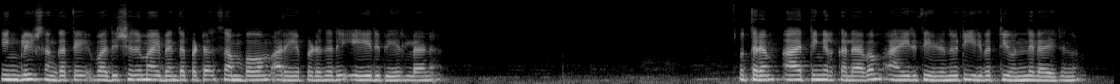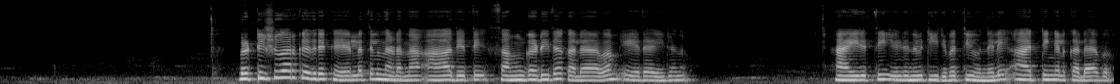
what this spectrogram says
ഇംഗ്ലീഷ് സംഘത്തെ വധിച്ചതുമായി ബന്ധപ്പെട്ട സംഭവം അറിയപ്പെടുന്നത് ഏതു പേരിലാണ്? ഉത്തരം ആറ്റിങ്ങൽ കലാപം ആയിരത്തി എഴുന്നൂറ്റി ഇരുപത്തി ഒന്നിലായിരുന്നു ബ്രിട്ടീഷുകാർക്കെതിരെ കേരളത്തിൽ നടന്ന ആദ്യത്തെ സംഘടിത കലാപം ഏതായിരുന്നു? ആയിരത്തി എഴുന്നൂറ്റി ഇരുപത്തി ഒന്നിലെ ആറ്റിങ്ങൽ കലാപം.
